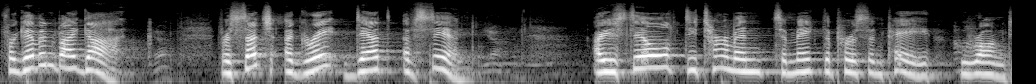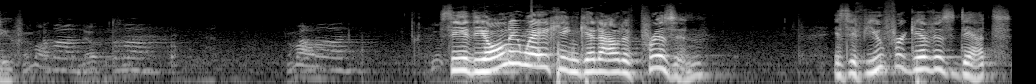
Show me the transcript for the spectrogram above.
forgiven by God for such a great debt of sin, are you still determined to make the person pay who wronged you? See, the only way he can get out of prison is if you forgive his debts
